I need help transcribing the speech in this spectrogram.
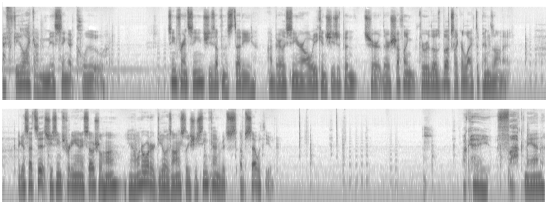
I feel like I'm missing a clue. Seen Francine? She's up in the study. I've barely seen her all week, and she's just been sure they're shuffling through those books like her life depends on it. I guess that's it. She seems pretty antisocial, huh? Yeah, I wonder what her deal is, honestly. She seemed kind of upset with you. Fuck, man.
